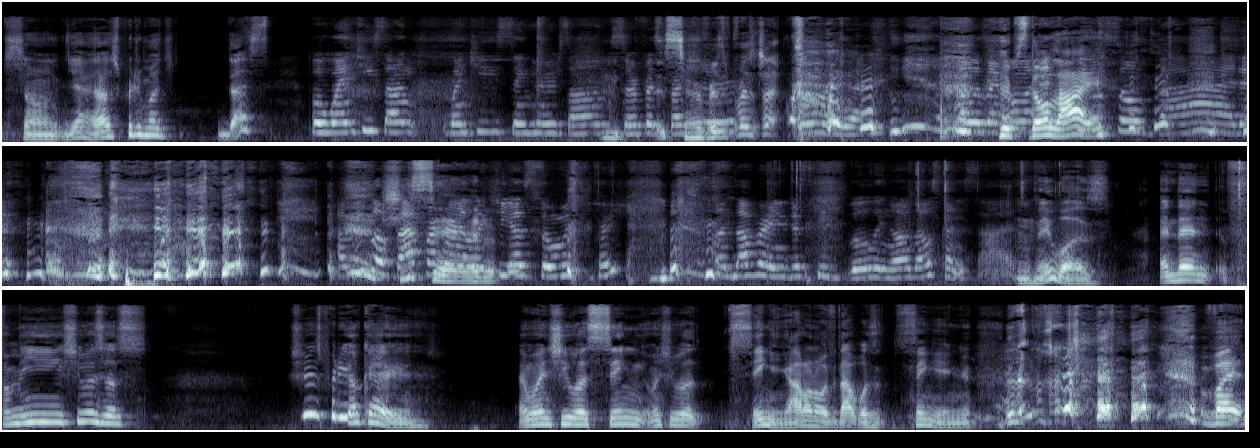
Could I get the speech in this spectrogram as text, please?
So, yeah, that was pretty much. That's But when she sung, when she sang her song "Surface Pressure," surface pressure. oh my god, I was like, Hips oh, don't I lie. Feel so bad. I feel so She bad for her. Like she has so much pressure on top of her, and it just keeps building up. That was kind of sad. Mm, It was. And then for me, she was just she was pretty okay. And when she was sing when she was singing, I don't know if that was singing. but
